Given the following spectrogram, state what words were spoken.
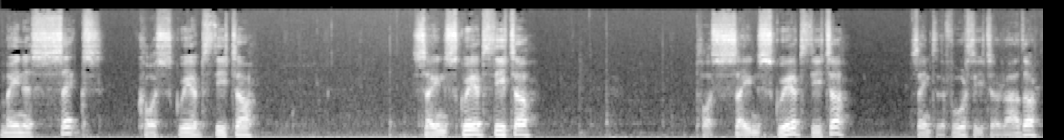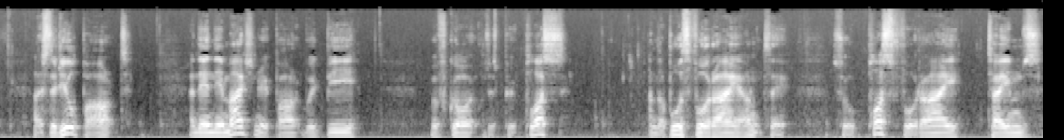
minus 6 cos squared theta sine squared theta plus sine squared theta, sine to the 4 theta rather. That's the real part. And then the imaginary part would be, we've got, I'll just put plus, and they're both 4i, aren't they? So plus 4i times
